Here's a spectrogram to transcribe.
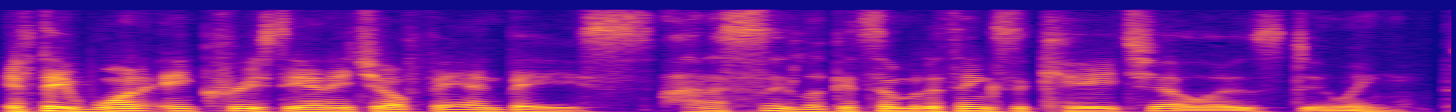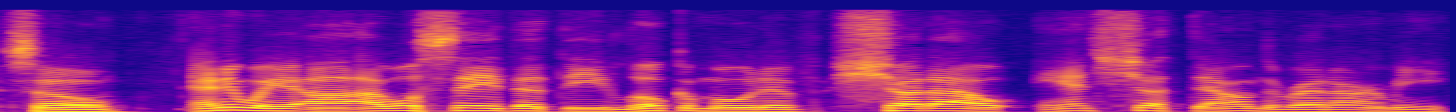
if they want to increase the NHL fan base. Honestly, look at some of the things the KHL is doing. So Anyway, uh, I will say that the locomotive shut out and shut down the Red Army,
